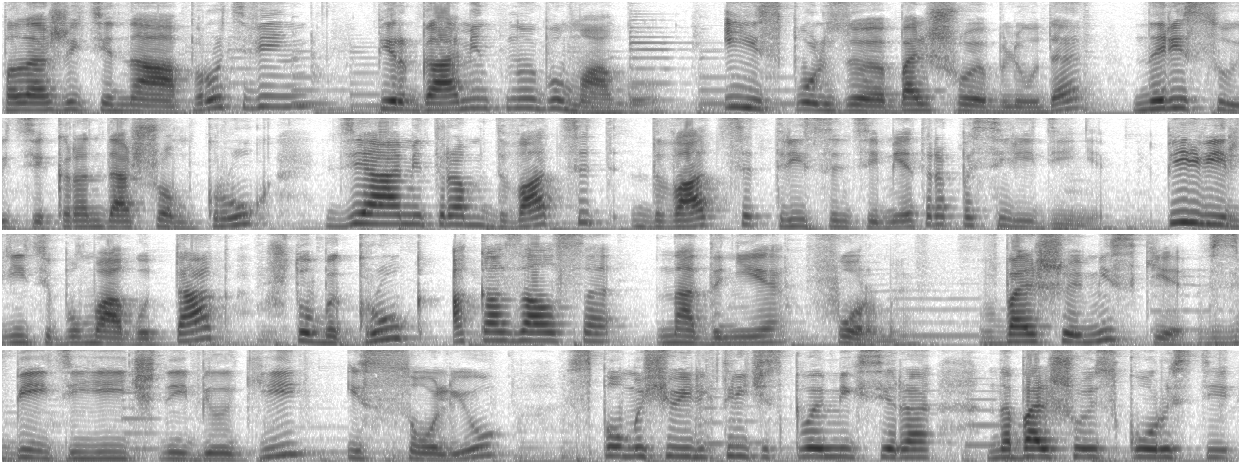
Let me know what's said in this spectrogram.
Положите на противень пергаментную бумагу и, используя большое блюдо, нарисуйте карандашом круг диаметром 20-23 см посередине. Переверните бумагу так, чтобы круг оказался на дне формы. В большой миске взбейте яичные белки и с солью с помощью электрического миксера на большой скорости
